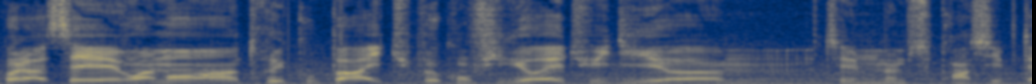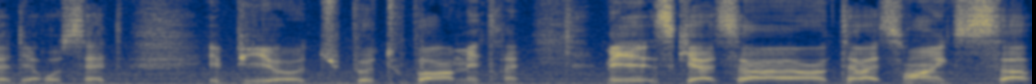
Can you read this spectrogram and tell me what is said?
Voilà, c'est vraiment un truc où pareil, tu peux configurer, tu lui dis, euh, c'est le même principe, tu as des recettes, et puis euh, tu peux tout paramétrer. Mais ce qui est assez intéressant avec ça,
